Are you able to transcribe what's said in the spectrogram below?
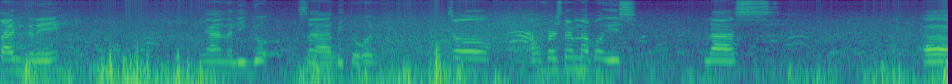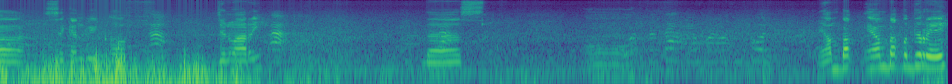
time diri nga naligo sa Bituon. So, ang first time na ako is last uh, second week of January. Das uh, Niambak, niambak ko dire.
